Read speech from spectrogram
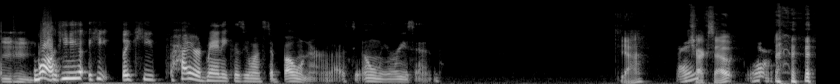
Mhm. well, he, he, like, he hired Manny because he wants to bone her. That was the only reason, yeah. Right? Checks out. Yeah.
